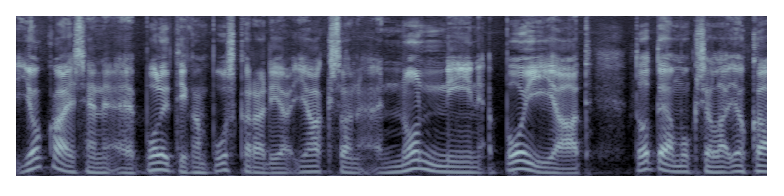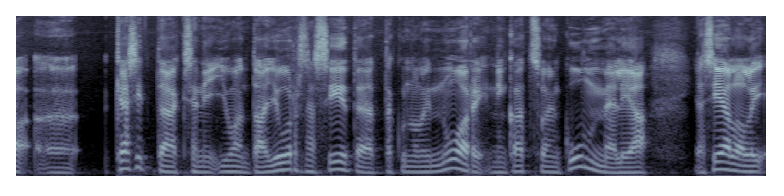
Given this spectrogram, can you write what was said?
jokaisen Politiikan puskaradio-jakson nonniin pojaat toteamuksella, joka käsittääkseni juontaa juurensa siitä, että kun olin nuori, niin katsoin kummelia ja siellä oli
